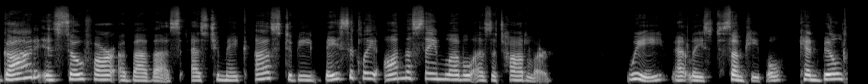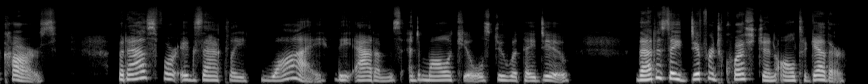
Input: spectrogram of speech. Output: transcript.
God is so far above us as to make us to be basically on the same level as a toddler. We, at least some people, can build cars. But as for exactly why the atoms and molecules do what they do, that is a different question altogether.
